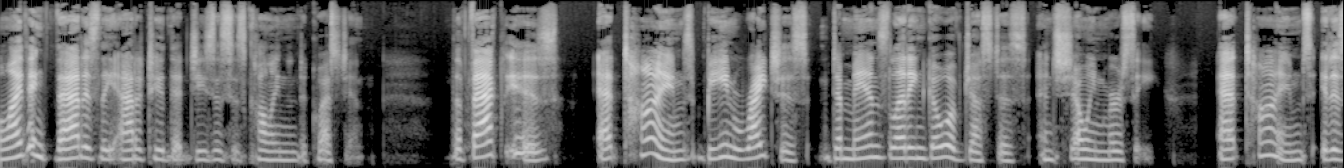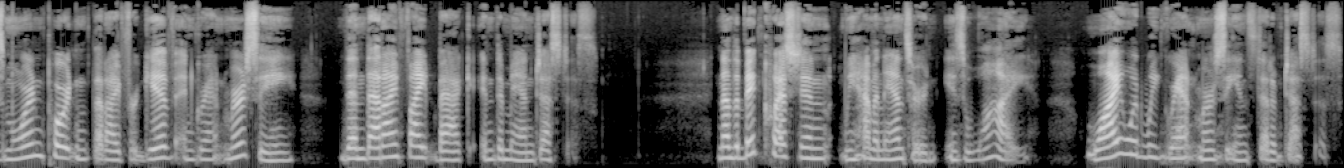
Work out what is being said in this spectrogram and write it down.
Well, I think that is the attitude that Jesus is calling into question. The fact is at times, being righteous demands letting go of justice and showing mercy. At times, it is more important that I forgive and grant mercy than that I fight back and demand justice. Now, the big question we haven't answered is why? Why would we grant mercy instead of justice?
